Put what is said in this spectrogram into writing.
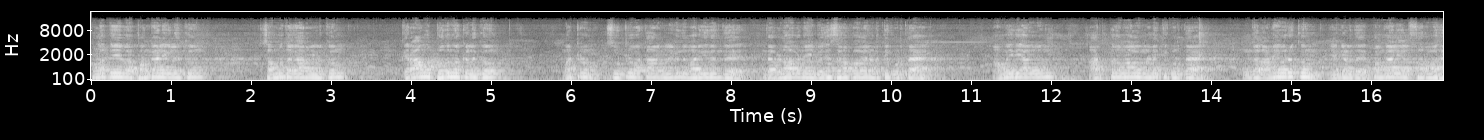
குலதெய்வ பங்காளிகளுக்கும் சம்பந்தக்காரர்களுக்கும் கிராம பொதுமக்களுக்கும் மற்றும் சுற்று வட்டாரங்களிலிருந்து வருகிறது இந்த விழாவினை மிக சிறப்பாக நடத்தி கொடுத்த அமைதியாகவும் அற்புதமாகவும் நடத்தி கொடுத்த உங்கள் அனைவருக்கும் எங்களது பங்காளிகள் சார்பாக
